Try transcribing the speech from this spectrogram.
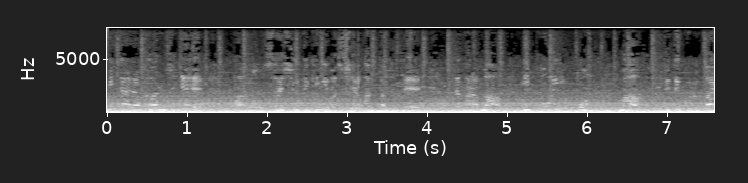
みたいな感じであの最終的には仕上がったのでだからまあ1本1本、まあ、出てくるバイク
